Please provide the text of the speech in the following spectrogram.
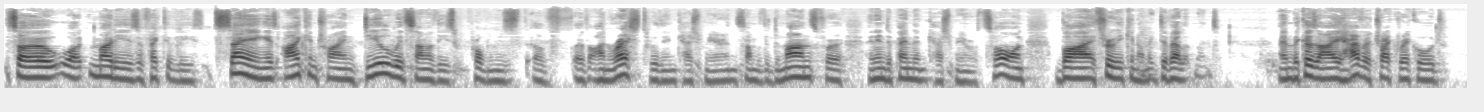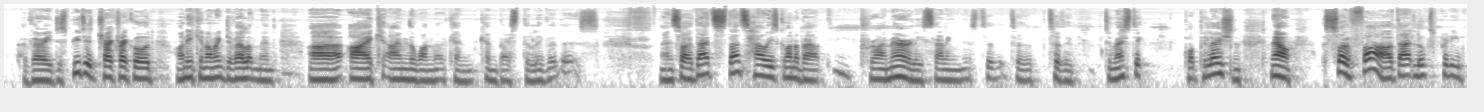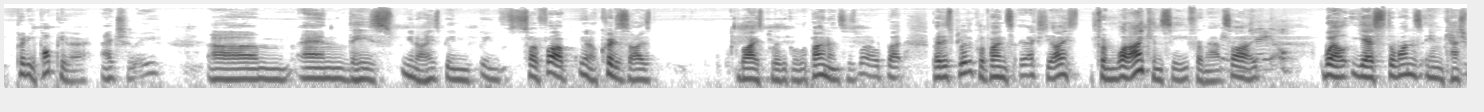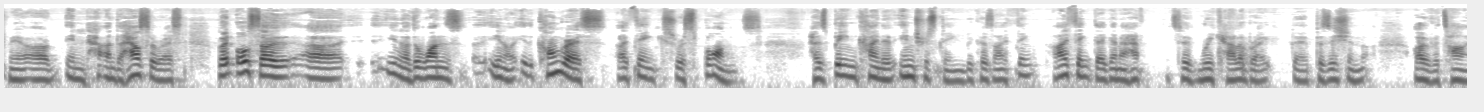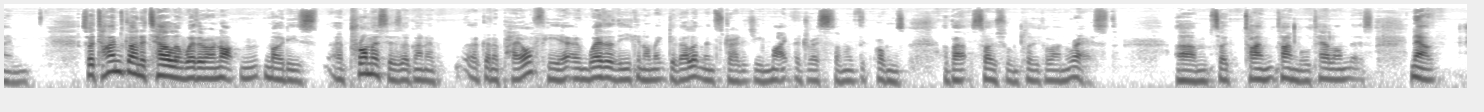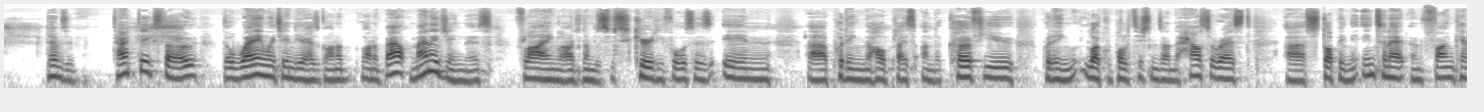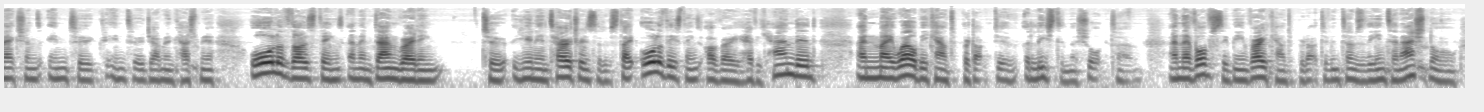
so what Modi is effectively saying is I can try and deal with some of these problems of, of unrest within Kashmir and some of the demands for an independent Kashmir and so on by through economic development. And because I have a track record, a very disputed track record on economic development, uh, I, am the one that can, can best deliver this. And so that's, that's how he's gone about primarily selling this to the, to the, to the domestic population. Now, so far that looks pretty pretty popular actually, um, and he's you know he's been, been so far you know criticised by his political opponents as well. But but his political opponents actually, I from what I can see from outside. Well, yes, the ones in Kashmir are in under house arrest, but also, uh, you know, the ones, you know, the Congress, I think's response has been kind of interesting because I think I think they're going to have to recalibrate their position over time. So time's going to tell on whether or not Modi's uh, promises are going to are going to pay off here, and whether the economic development strategy might address some of the problems about social and political unrest. Um, so time time will tell on this. Now, in terms of tactics, though, the way in which India has gone, gone about managing this, flying large numbers of security forces in, uh, putting the whole place under curfew, putting local politicians under house arrest, uh, stopping the internet and phone connections into, into Jammu and Kashmir, all of those things, and then downgrading to union territory instead of state, all of these things are very heavy handed and may well be counterproductive, at least in the short term. And they've obviously been very counterproductive in terms of the international,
